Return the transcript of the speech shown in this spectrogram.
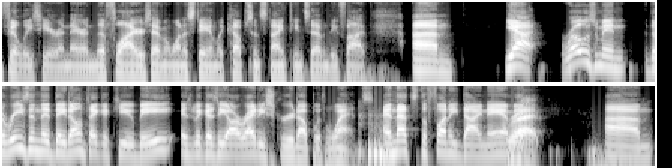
Phillies here and there, and the Flyers haven't won a Stanley Cup since 1975. Um, yeah, Roseman. The reason that they don't take a QB is because he already screwed up with Wentz, and that's the funny dynamic right. um,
